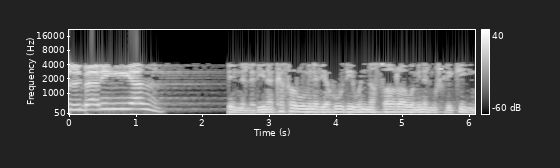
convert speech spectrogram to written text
البرية إن الذين كفروا من اليهود والنصارى ومن المشركين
